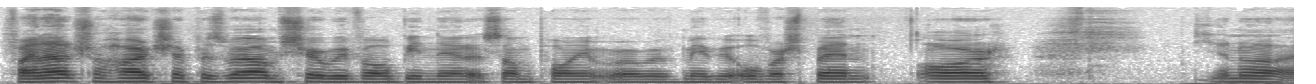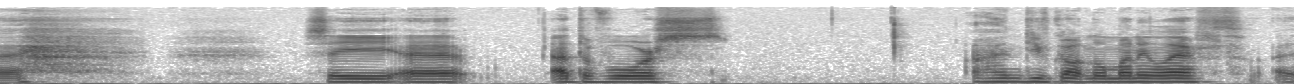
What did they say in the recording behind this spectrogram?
financial hardship as well. I'm sure we've all been there at some point where we've maybe overspent or, you know, say uh, a divorce and you've got no money left. I,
